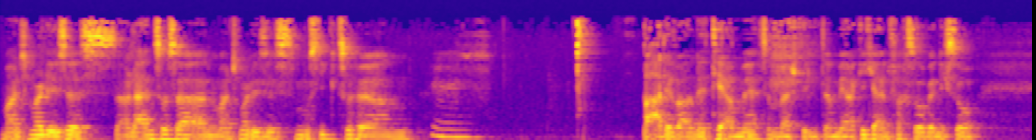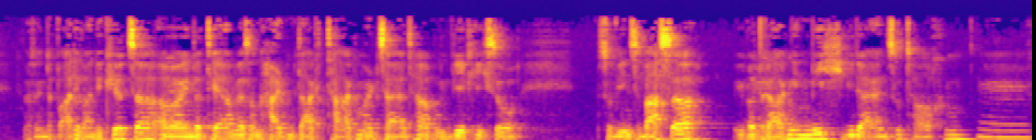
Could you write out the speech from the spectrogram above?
Manchmal ist es allein zu sein, manchmal ist es Musik zu hören. Mhm. Badewanne, Therme zum Beispiel, da merke ich einfach so, wenn ich so, also in der Badewanne kürzer, aber mhm. in der Therme so einen halben Tag, Tag mal Zeit habe, um wirklich so so wie ins Wasser übertragen, in mich wieder einzutauchen. Mhm.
